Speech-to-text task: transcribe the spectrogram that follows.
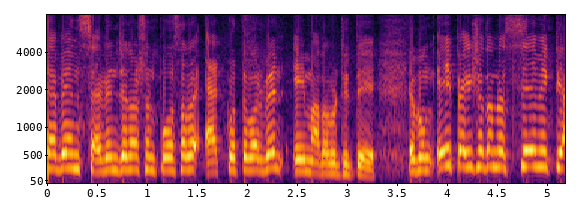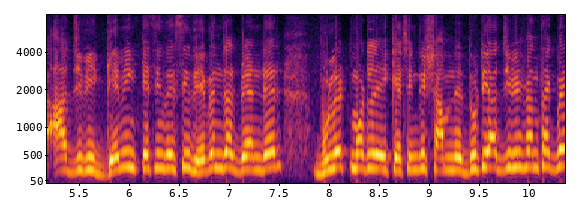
seven seven generation processor add করতে পারবেন এই মাদারবোর্ডটিতে। এবং এই প্যাকেজের সাথে আমরা সেম একটি আট জিবি গেমিং কেচিং দেখছি রেভেঞ্জার ব্র্যান্ডের বুলেট মডেলের এই কেচিংটি সামনে দুটি আট জিবি ফ্যান থাকবে,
